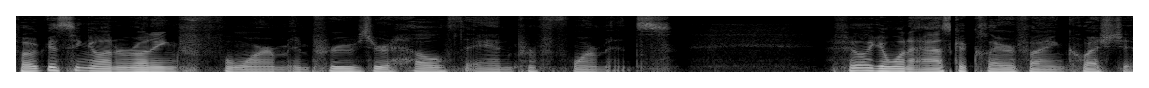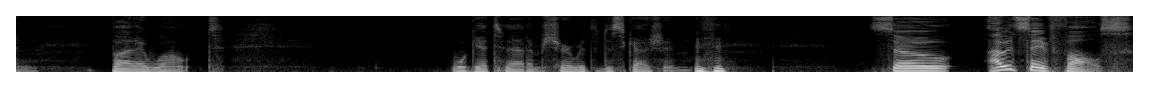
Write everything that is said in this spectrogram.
Focusing on running form improves your health and performance. I feel like I want to ask a clarifying question, but I won't. We'll get to that, I'm sure, with the discussion. so I would say false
